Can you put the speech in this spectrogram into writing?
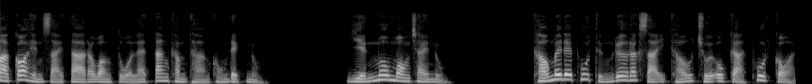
มาก็เห็นสายตาระวังตัวและตั้งคำถามของเด็กหนุ่ม เหยียนโม่มองชายหนุ่ม เขาไม่ได้พูดถึงเรื่องรักษาอีกเขาฉวยโอกาสพูดก่อน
